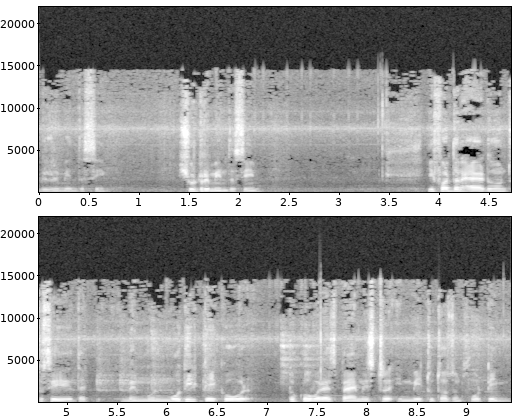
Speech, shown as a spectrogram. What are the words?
will remain the same should remain the same he further added on to say that when Modi take over, took over as Prime Minister in May 2014,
